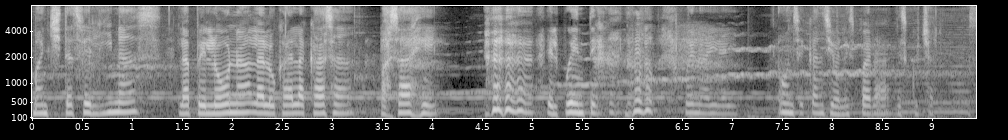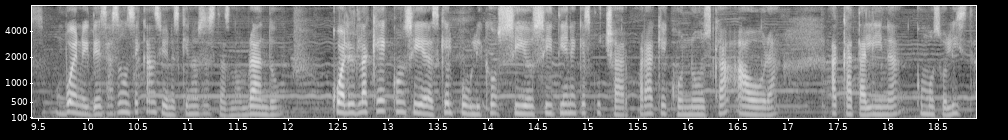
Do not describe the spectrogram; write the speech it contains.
Manchitas Felinas, La Pelona, La Loca de la Casa, Pasaje, El Puente. bueno, ahí hay 11 canciones para escuchar. Bueno, y de esas 11 canciones que nos estás nombrando, ¿cuál es la que consideras que el público sí o sí tiene que escuchar para que conozca ahora a Catalina como solista?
